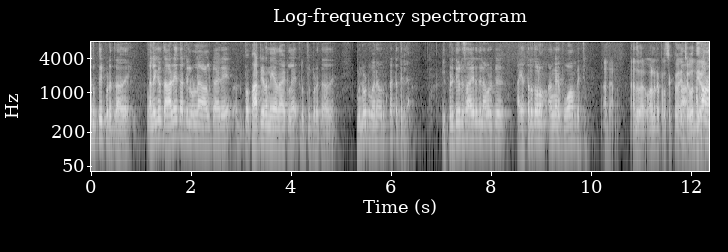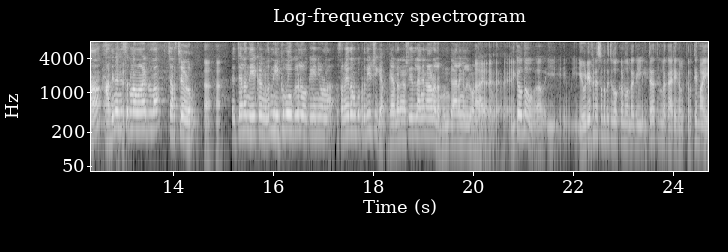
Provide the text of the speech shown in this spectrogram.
തൃപ്തിപ്പെടുത്താതെ അല്ലെങ്കിൽ താഴെ തട്ടിലുള്ള ആൾക്കാരെ പാർട്ടിയുടെ നേതാക്കളെ തൃപ്തിപ്പെടുത്താതെ മുന്നോട്ട് പോകാൻ അവർക്ക് പറ്റത്തില്ല. ഇപ്പോഴത്തെ ഒരു സാഹചര്യത്തിൽ അവർക്ക് എത്രത്തോളം അങ്ങനെ പോകാൻ പറ്റും? അതാണ്. അത് വളരെ പ്രസക്തമായ ചോദ്യമാണ്. ആ അതിനനുസരണമായിട്ടുള്ള ചർച്ചകളും ചില നീക്കങ്ങളും നീക്കുപോക്കുകളും ഒക്കെ ഇനിയുള്ള സമയത്ത് നമുക്ക് പ്രതീക്ഷിക്കാം. കേരള രാഷ്ട്രീയത്തിൽ അങ്ങനെയാണല്ലോ മുൻകാലങ്ങളിൽ ഉണ്ടായത് എനിക്ക് തോന്നുന്നു ഈ യു ഡി എഫിനെ സംബന്ധിച്ച് നോക്കുകയാണെന്നുണ്ടെങ്കിൽ ഇത്തരത്തിലുള്ള കാര്യങ്ങൾ കൃത്യമായി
